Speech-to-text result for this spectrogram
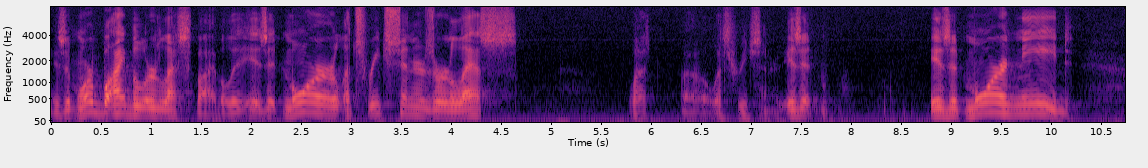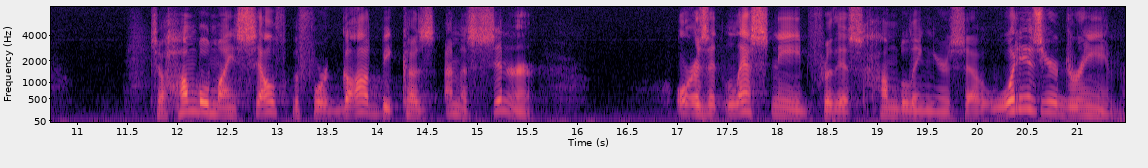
Is it more Bible or less Bible? Is it more let's reach sinners or less let, uh, let's reach sinners? Is it, is it more need to humble myself before God because I'm a sinner? Or is it less need for this humbling yourself? What is your dream?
